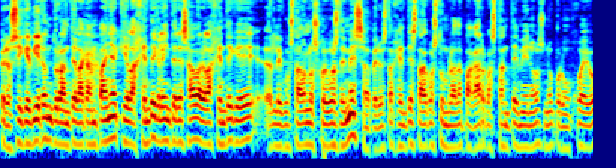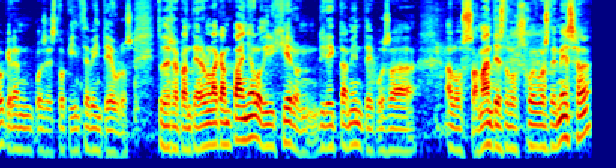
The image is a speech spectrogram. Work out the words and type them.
Pero sí que vieron durante la campaña que la gente que le interesaba era la gente que le gustaban los juegos de mesa, pero esta gente estaba acostumbrada a pagar bastante menos ¿no? por un juego, que eran pues esto, 15, 20 euros. Entonces replantearon la campaña, lo dirigieron directamente pues, a, a los amantes de los juegos de mesa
